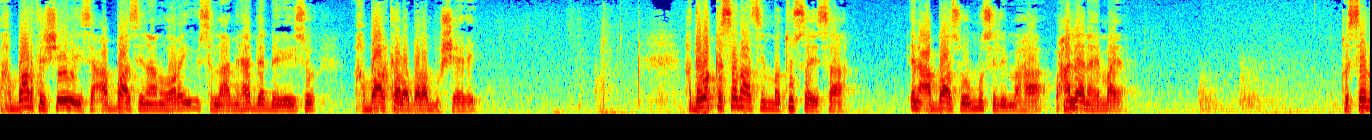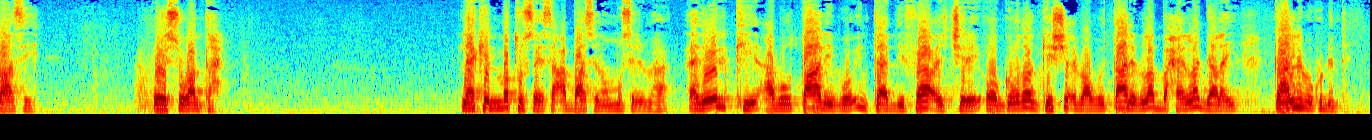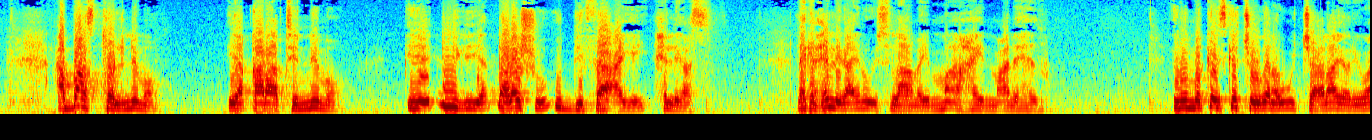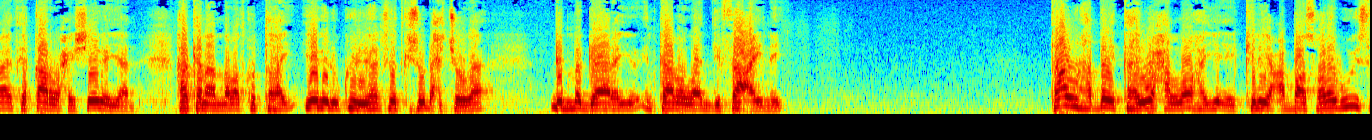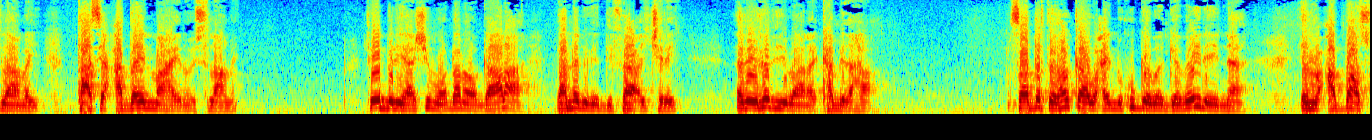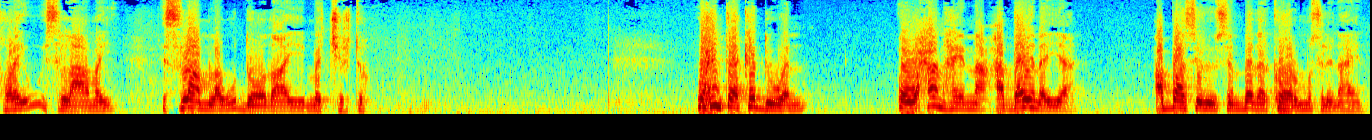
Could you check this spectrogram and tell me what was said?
Akhbaarta sheegaysa cabaas inaanu horay u islaamin hadda dhegayso akhbaar kaloo badan buu sheegay. Haddaba qisadaasi ma tusaysaa in cabaas uu muslim ahaa? Waxaan leenahay maya. Qisadaasi way sugan tahay. Laakiin ma tusaysa cabaas inuu muslim ahaa adeerkii abu aalib oo intaa difaaci jiray oo go-doonkii shicbi abu aalib la baxay la galay gaalnimo ku dhintay. Cabaas tolnimo iyo qaraabtinimo iyo dhiig iyo dhalashuu u difaacayay xilligaas. Laakiin xilligaa inuu islaamay ma ahayn macnaheedu inuu maka iska joogana wuu jeclaayo. Riwaayaadka qaar waxay sheegayaan halkanaad nabad ku tahay iyaga inuu ku yidhi dadkiisuu dhex joogaa dhib ma gaarayo intaaba waan difaacaynay. Taa un hadday tahay waxa loo hayo ee keliya cabaas horey buu islaamay taasi caddayn maaha inuu islaamay. Reer beni haashim oo dhan oo gaalo ah baa nabiga difaaci jiray. Adeeradii baana ka mid ahaa. Saa darteed halkaa waxaynu ku gebagabaynaynaa inuu cabaas horay u islaamay. Islaam lagu doodaayay ma jirto. Wax intaa ka duwan oo waxaan haynaa caddaynaya cabaas inuusan beder ka hor muslin ahayn.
